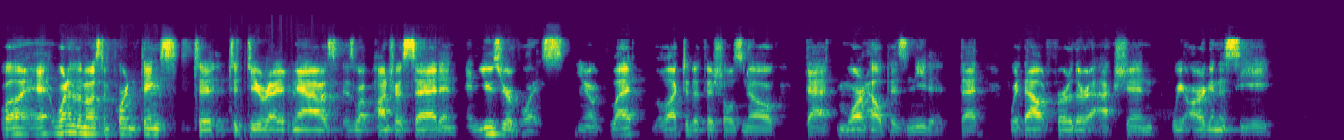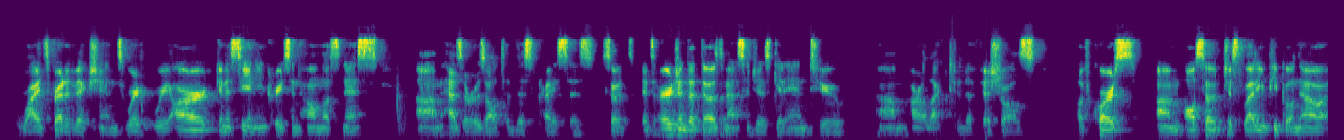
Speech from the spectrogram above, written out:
Well, eh, one of the most important things to, to do right now is, is what Poncho said and, and use your voice. You know, let elected officials know that more help is needed, that without further action, we are going to see widespread evictions. We're, we are going to see an increase in homelessness um, as a result of this crisis. So it's, it's urgent that those messages get into um, our elected officials. Of course, um, also just letting people know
